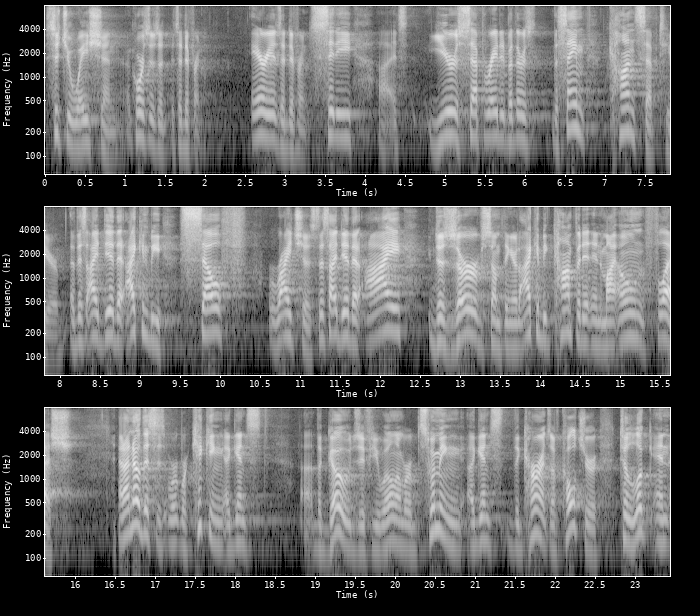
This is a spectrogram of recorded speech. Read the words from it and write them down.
situation. Of course, it's a, it's a different area, it's a different city, uh, it's years separated, but there's the same concept here of this idea that I can be self righteous, this idea that I deserve something or that I can be confident in my own flesh. And I know this is, we're, we're kicking against uh, the goads, if you will, and we're swimming against the currents of culture to look and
